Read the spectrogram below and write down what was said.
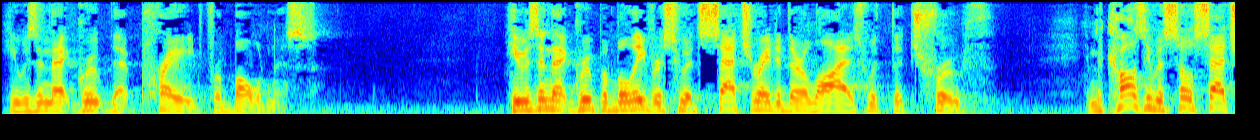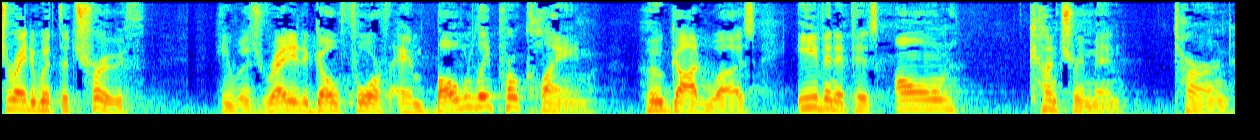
He was in that group that prayed for boldness. He was in that group of believers who had saturated their lives with the truth. And because he was so saturated with the truth, he was ready to go forth and boldly proclaim who God was, even if his own countrymen turned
